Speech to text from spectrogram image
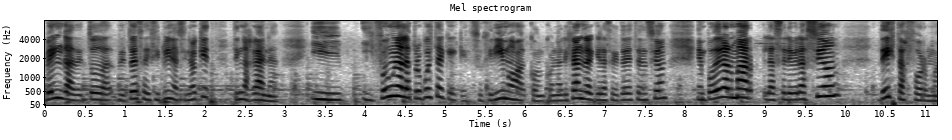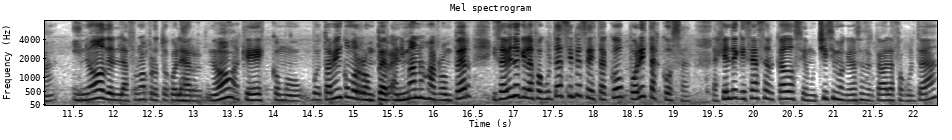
vengas de toda, de toda esa disciplina, sino que tengas ganas. Y, fue una de las propuestas que, sugerimos con, con Alejandra, que es la Secretaria de Extensión, en poder armar la celebración de esta forma y no de la forma protocolar, ¿no? que es como también como romper, animarnos a romper y sabiendo que la facultad siempre se destacó por estas cosas. La gente que se ha acercado, hacía muchísimo que no se acercaba a la facultad,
